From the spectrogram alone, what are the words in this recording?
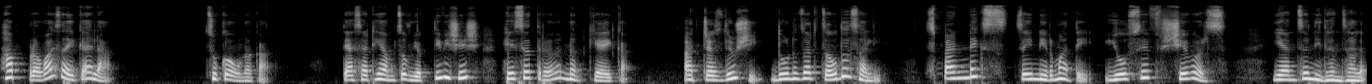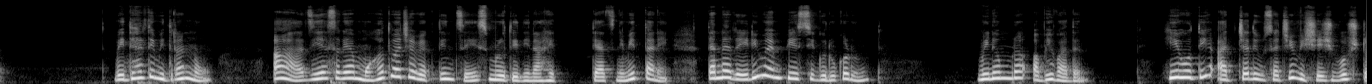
हा प्रवास ऐकायला चुकवू नका. त्यासाठी आमचं व्यक्तिविशेष हे सत्र नक्की ऐका. आजच्याच दिवशी दोन हजार चौदा साली स्पॅन्डेक्सचे निर्माते योसेफ शेवर्स यांचं निधन झालं. विद्यार्थी मित्रांनो आज या सगळ्या महत्त्वाच्या व्यक्तींचे स्मृतिदिन आहेत. त्याच निमित्ताने त्यांना radio M P S C गुरुकडून विनम्र अभिवादन. ही होती आजच्या दिवसाची विशेष गोष्ट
